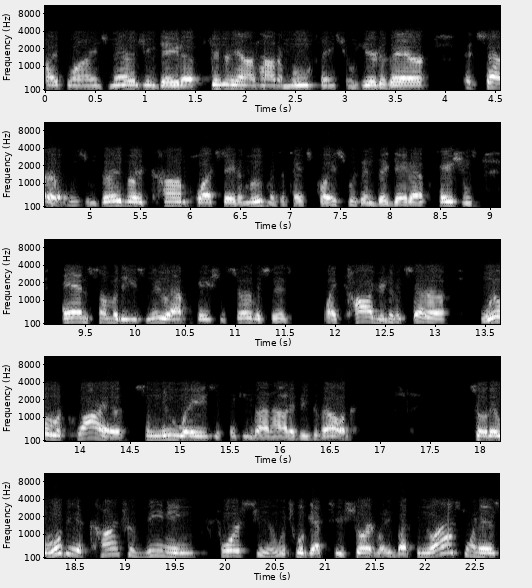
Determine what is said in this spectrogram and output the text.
pipelines, managing data, figuring out how to move things from here to there, et cetera. There's some very, very complex data movement that takes place within big data applications. And some of these new application services, like cognitive, et cetera, will require some new ways of thinking about how to do development. So there will be a contravening force here, which we'll get to shortly. But the last one is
